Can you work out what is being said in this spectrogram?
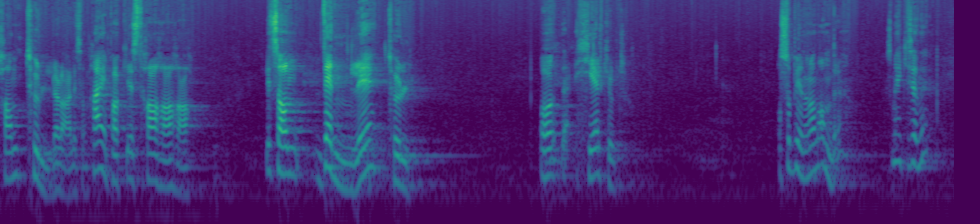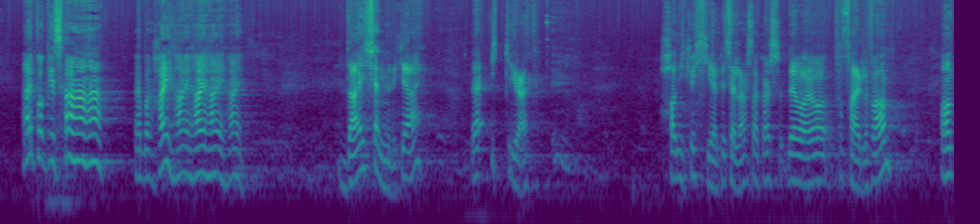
han tuller da liksom. Hei, pakkis, ha-ha-ha. Litt sånn vennlig tull. Og det er helt kult. Og så begynner han andre, som jeg ikke kjenner. Hei, pakkis, ha-ha-ha. Og jeg bare Hei, hei, hei, hei. hei. Deg kjenner ikke jeg. Det er ikke greit. Han gikk jo helt i kjelleren, stakkars. Det var jo forferdelig for han. Og, han,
